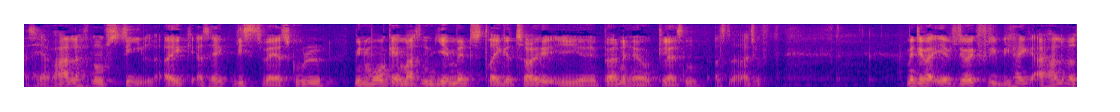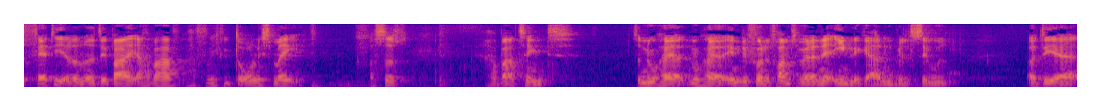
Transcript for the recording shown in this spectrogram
altså, jeg har aldrig haft nogen stil, og ikke, altså, jeg ikke vidste, hvad jeg skulle. Min mor gav mig sådan hjemmestrikket tøj i øh, børnehaveklassen. Og sådan, og det, men det var, det var ikke, fordi vi har, ikke, jeg har aldrig været fattige eller noget. Det er bare, jeg har bare haft virkelig dårlig smag. Og så har jeg bare tænkt... Så nu har, jeg, nu har jeg endelig fundet frem til, hvordan jeg egentlig gerne vil se ud. Og det er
